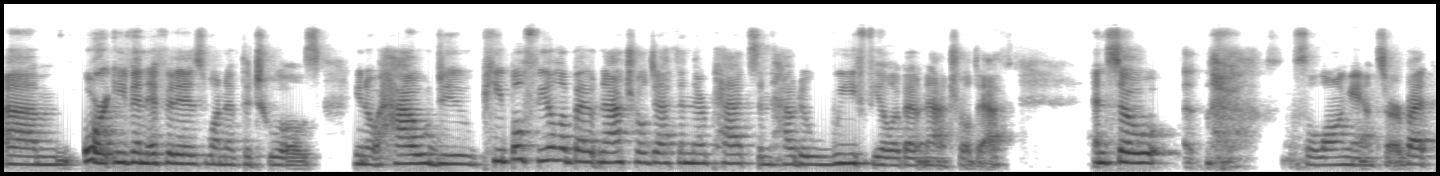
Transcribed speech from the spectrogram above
um, or even if it is one of the tools you know how do people feel about natural death in their pets and how do we feel about natural death? And so it's a long answer but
